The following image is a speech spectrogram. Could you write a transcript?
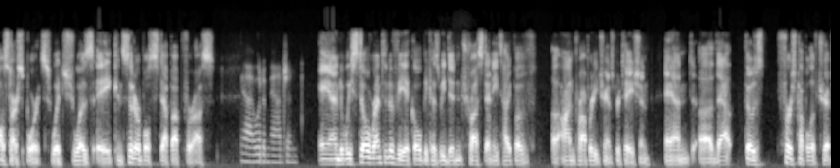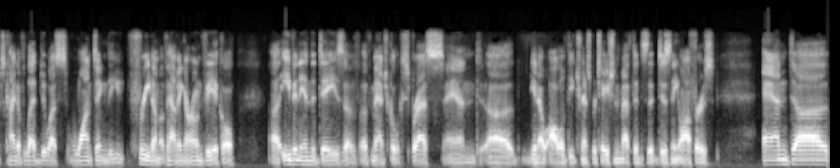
All Star Sports, which was a considerable step up for us. Yeah, I would imagine. And we still rented a vehicle because we didn't trust any type of uh, on-property transportation, and uh, that those first couple of trips kind of led to us wanting the freedom of having our own vehicle. Uh, even in the days of, of Magical Express and uh, you know all of the transportation methods that Disney offers, and uh,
